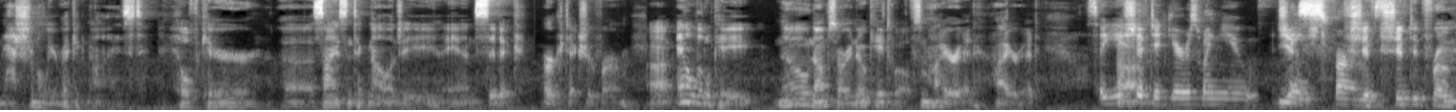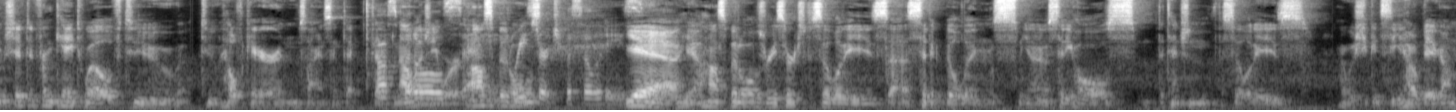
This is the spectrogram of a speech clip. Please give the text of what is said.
nationally recognized healthcare, uh, science and technology, and civic architecture firm, um, and a little K. No, no, I'm sorry, no K twelve, some higher ed, higher ed. So you um, shifted gears when you changed yes, firms. Shift, shifted from shifted from K twelve to to healthcare and science and te- technology work. Hospitals, research facilities. Yeah, yeah, hospitals, research facilities, uh, civic buildings, you know, city halls, detention facilities. I wish you could see how big I'm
